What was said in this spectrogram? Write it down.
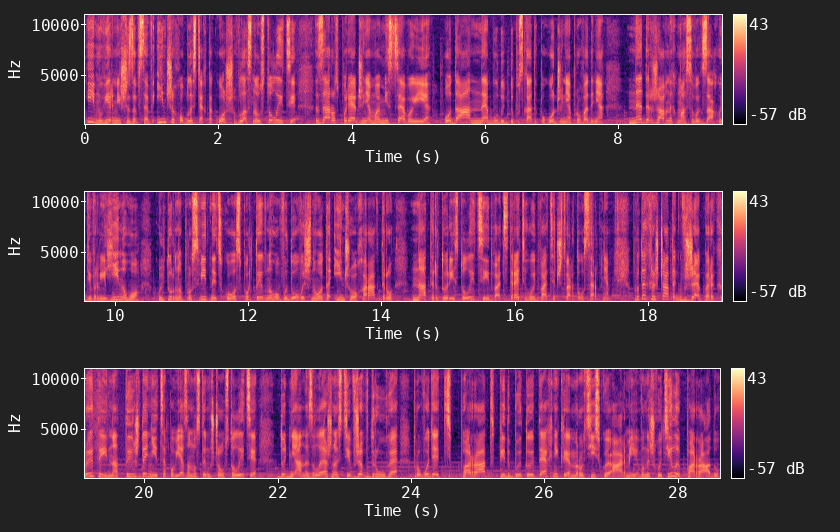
і ймовірніше за все в інших областях. Також власне у столиці за розпорядженнями місцевої ОДА не будуть допускати погодження проведення недержавних масових заходів релігійного, культурно-просвітницького, спортивного, видовищного та іншого характеру на території столиці і 23 і 24 серпня. Проте хрещатик вже перекритий на тиждень, і це пов'язано з тим, у столиці до Дня Незалежності вже вдруге проводять парад підбитої техніки російської армії. Вони ж хотіли параду.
